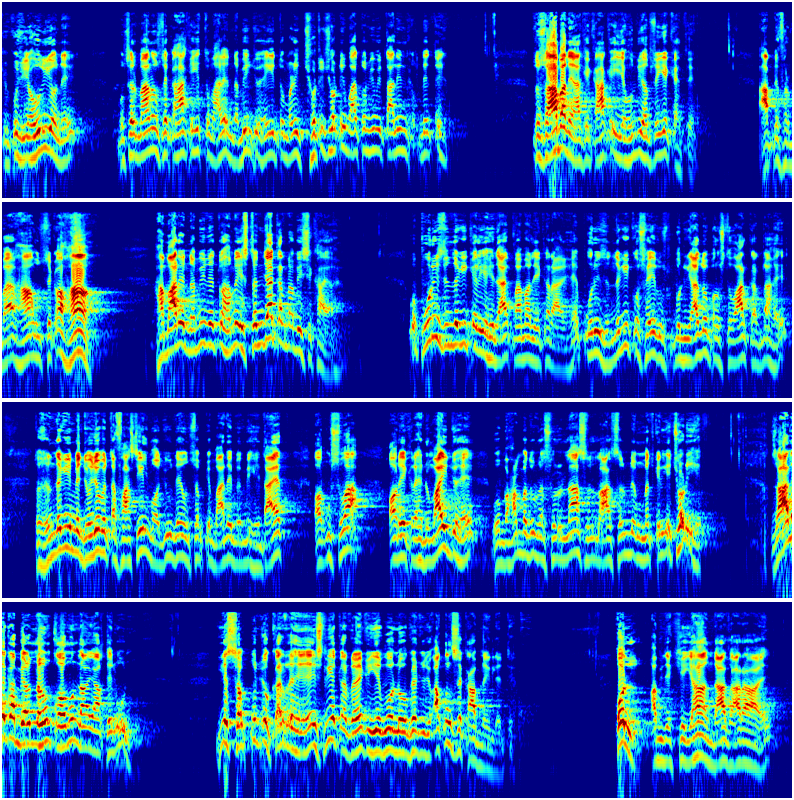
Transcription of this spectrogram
کہ کچھ یہودیوں نے مسلمانوں سے کہا کہ یہ تمہارے نبی جو ہے یہ تو بڑی چھوٹی چھوٹی باتوں کی بھی تعلیم دیتے ہیں۔ تو صحابہ نے آ کے کہا کہ یہودی ہم سے یہ کہتے ہیں۔ آپ نے فرمایا ہاں ان سے کہا ہاں ہمارے نبی نے تو ہمیں استنجا کرنا بھی سکھایا ہے۔ وہ پوری زندگی کے لیے ہدایت نامہ لے کر آئے ہیں۔ پوری زندگی کو صحیح بنیادوں پر استوار کرنا ہے۔ تو زندگی میں جو جو بھی تفاصیل موجود ہیں، ان سب کے بارے میں بھی ہدایت اور اسوا اور ایک رہنمائی جو ہے، وہ محمد الرسول اللہ صلی اللہ علیہ وسلم نے امت کے لیے چھوڑی ہے۔ ظال کا بے قوم لا یاقلون۔ یہ سب کچھ جو کر رہے ہیں، اس لیے کر رہے ہیں کہ یہ وہ لوگ ہیں کہ جو عقل سے کام نہیں لیتے۔ قل، اب دیکھیے یہاں انداز آ رہا ہے۔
